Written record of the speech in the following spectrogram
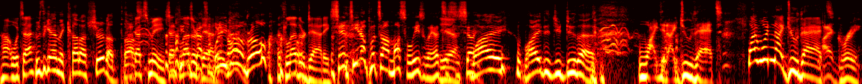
Huh, what's that? Who's the guy in the cutoff shirt up top? That's me. That's leather got some daddy. What are you doing, bro? That's leather daddy. Santino puts on muscle easily. That's Yeah. just Sicilian. Why? Why did you do that? Why did I do that? Why wouldn't I do that? I agree.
